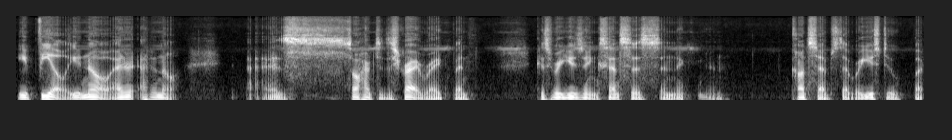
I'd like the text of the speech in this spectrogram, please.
you feel, you know. I, I don't know. It's so hard to describe, right? But because we're using senses and, and concepts that we're used to, but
